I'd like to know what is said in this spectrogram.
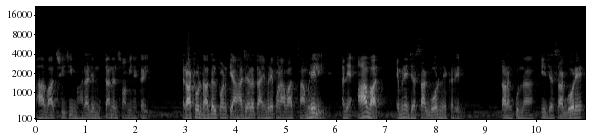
આ વાત શ્રીજી મહારાજે મુક્તાનંદ સ્વામીને કરી. રાઠોડ દાદલ પણ ત્યાં હાજર હતા, એમણે પણ આ વાત સાંભળેલી અને આ વાત એમણે જસા ગોરને કરેલી. સારંગપુરના એ જસા ગોરે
